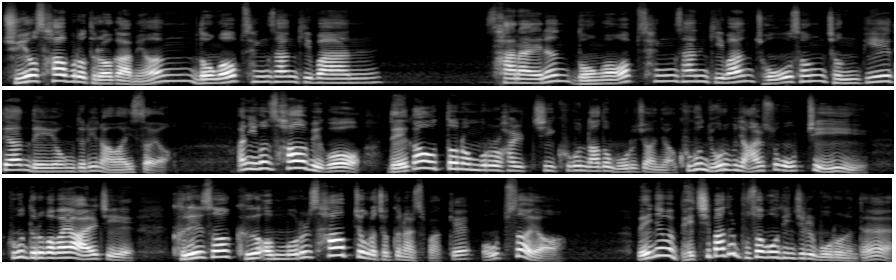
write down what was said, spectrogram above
주요 사업으로 들어가면 농업 생산 기반 산하에는 농업 생산 기반 조성 정비에 대한 내용들이 나와 있어요. 아니 이건 사업이고 내가 어떤 업무를 할지 그건 나도 모르지 않냐. 그건 여러분이 알 수가 없지. 그건 들어가 봐야 알지. 그래서 그 업무를 사업적으로 접근할 수밖에 없어요. 왜냐하면 배치받을 부서가 어딘지를 모르는데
